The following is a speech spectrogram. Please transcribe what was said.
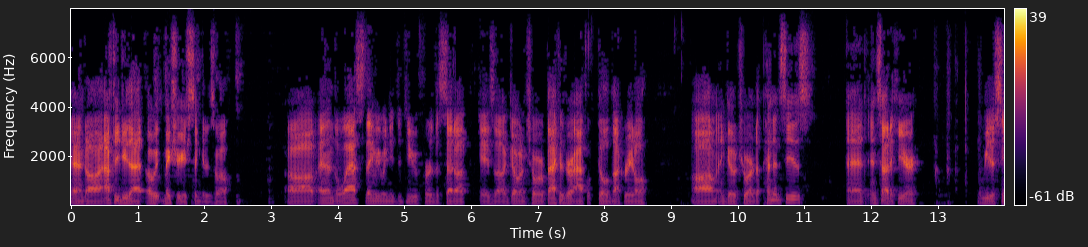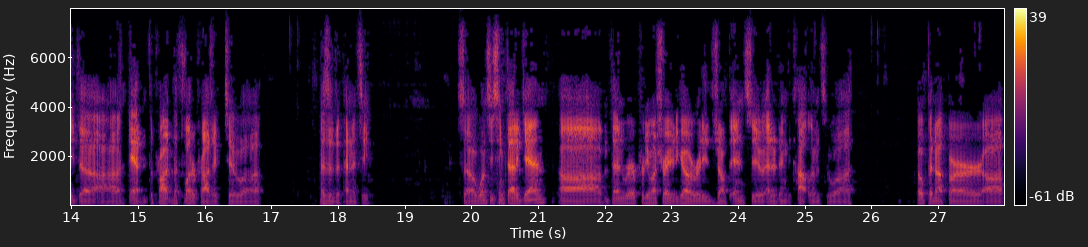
And uh, after you do that, oh, make sure you sync it as well. Uh, and then the last thing we would need to do for the setup is uh, go into our back into our app build.gradle um, and go to our dependencies. And inside of here, we just need to uh, add the, the Flutter project to uh, as a dependency. So once you sync that again, uh, then we're pretty much ready to go, ready to jump into editing the Kotlin to uh, open up our um,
